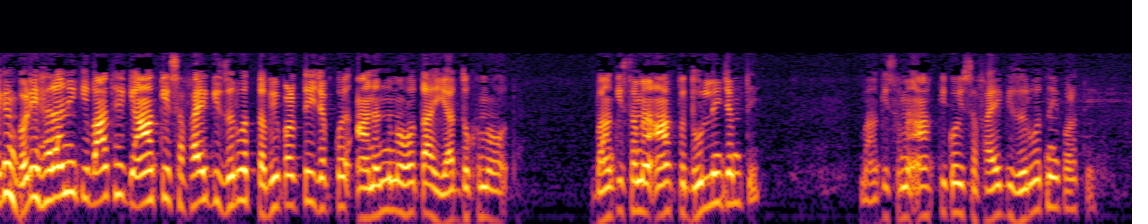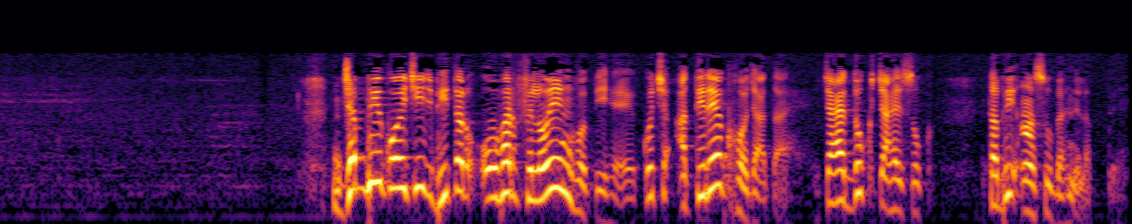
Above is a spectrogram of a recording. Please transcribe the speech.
लेकिन बड़ी हैरानी की बात है कि आँख की सफ़ाई की ज़रूरत तभी पड़ती है जब कोई आनंद में होता है या दुख में होता है। बाकी समय आँख पर धूल नहीं जमती, बाकी समय आँख की कोई सफ़ाई की ज़रूरत नहीं पड़ती। जब भी कोई चीज़ भीतर ओवरफ्लोइंग होती है, कुछ अतिरेक हो जाता है, चाहे दुख, चाहे सुख, तभी आँसू बहने लगते हैं।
